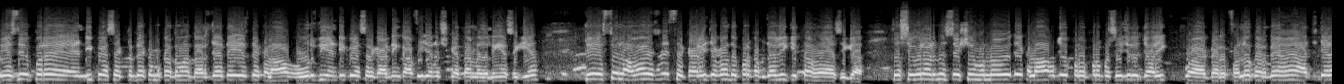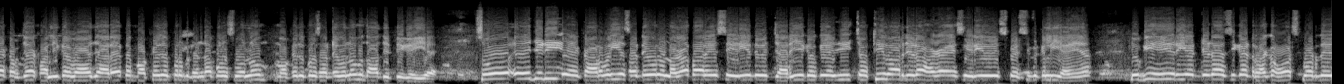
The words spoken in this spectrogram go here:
ਇਸ ਦੇ ਉੱਪਰ ਐਨਡੀਪੀਐਸ ਐਕਟ ਦਾ ਇੱਕ ਮੁਕੱਦਮਾ ਦਰਜ ਹੈ ਤੇ ਇਸ ਦੇ ਖਿਲਾਫ ਹੋਰ ਵੀ ਐਨਡੀਪੀਐਸ ਰਿਗਾਰਡਿੰਗ ਕਾਫੀ ਜਨ ਸ਼ਿਕਾਇਤਾਂ ਮਿਲ ਰਹੀਆਂ ਸੀਗੀਆਂ। ਤੇ ਇਸ ਤੋਂ ਇਲਾਵਾ ਇਸਨੇ ਸਰਕਾਰੀ ਜਗ੍ਹਾ ਦੇ ਉੱਪਰ ਕਬਜ਼ਾ ਵੀ ਕੀਤਾ ਹੋਇਆ ਸੀਗਾ। ਸੋ ਸਿਵਲ ਐਡਮਿਨਿਸਟ੍ਰੇਸ਼ਨ ਵੱਲੋਂ ਇਹਦੇ ਖਿਲਾਫ ਜੋ ਪ੍ਰੋਪਰ ਪ੍ਰੋਸੀਜਰ ਜਾਰੀ ਕਰ ਫੋਲੋ ਕਰਦੇ ਹੋਏ ਅੱਜ ਜਿਹੜਾ ਕਬਜ਼ਾ ਖਾਲੀ ਕਰਵਾਇਆ ਜਾ ਰਿਹਾ ਤੇ ਮੌਕੇ ਦੇ ਉੱਪਰ ਬਠਿੰਡਾ ਪੁਲਿਸ ਵੱਲੋਂ ਮੌਕੇ ਦੇ ਉੱਪਰ ਸਾਡੇ ਵੱਲੋਂ ਮਦਦ ਦਿੱਤੀ ਗਈ ਹੈ। ਸੋ ਇਹ ਜਿਹੜੀ ਕਾਰਵਾਈ ਹੈ ਸਾਡੇ ਵੱਲੋਂ ਲਗਾਤਾਰ ਇਸ ਏਰੀਆ ਦੇ ਵਿੱਚ ਜਾਰੀ ਹੈ ਕਿਉਂਕਿ ਅਸੀਂ ਚੌਥੀ ਵਾਰ ਜਿਹੜਾ ਹੈਗਾ ਇਸ ਏਰੀਆ ਵਿੱਚ ਸਪੈਸੀਫਿਕਲੀ ਆਏ ਆ ਕਿਉਂਕਿ ਇਹ ਏਰੀਆ ਜਿਹੜਾ ਸੀਗਾ ਡਰੱਗ ਹੌਟਸਪੌਟ ਦੇ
